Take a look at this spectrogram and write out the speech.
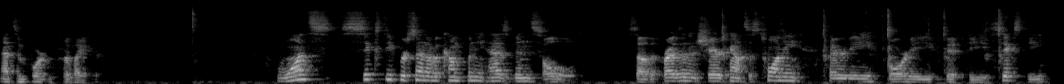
That's important for later. Once 60% of a company has been sold, so the president's share counts as 20, 30, 40, 50, 60.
